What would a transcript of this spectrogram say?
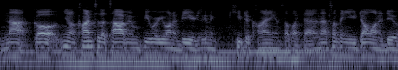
not go you know climb to the top and be where you want to be. You're just gonna keep declining and stuff like that and that's something you don't want to do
